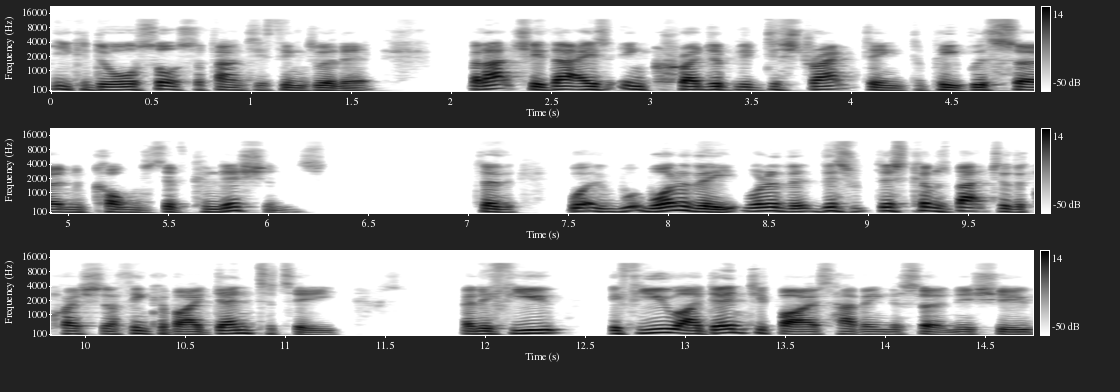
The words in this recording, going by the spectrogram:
You can do all sorts of fancy things with it, but actually that is incredibly distracting to people with certain cognitive conditions. So one of the one of the this this comes back to the question I think of identity, and if you if you identify as having a certain issue,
